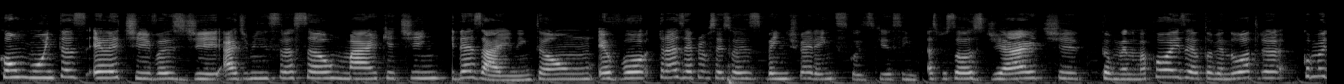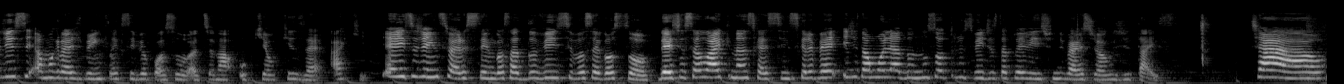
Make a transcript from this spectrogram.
com muitas eletivas de administração, marketing e design. Então, eu vou trazer para vocês coisas bem diferentes, coisas que assim, as pessoas de arte estão vendo uma coisa, eu tô vendo outra. Como eu disse, é uma grade bem flexível, eu posso adicionar o que eu quiser aqui. E é isso, gente. Espero que vocês tenham gostado do vídeo. Se você gostou, deixa seu like, não esquece de se inscrever e de dar uma olhada nos outros vídeos da playlist Universo de Jogos Digitais. Tchau!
